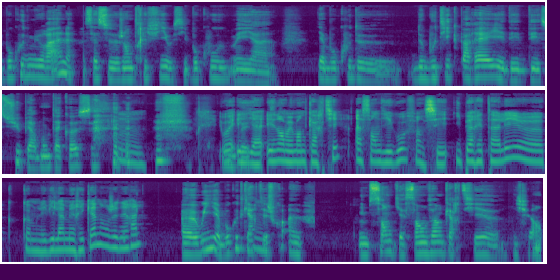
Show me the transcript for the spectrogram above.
beaucoup de murales. Ça se gentrifie aussi beaucoup, mais il y a il y a beaucoup de, de boutiques pareilles et des, des, super bons tacos. Mmh. Ouais, et il y a énormément de quartiers à San Diego. Enfin, c'est hyper étalé, euh, comme les villes américaines en général. Euh, oui, il y a beaucoup de quartiers, mmh. je crois. Euh, il me semble qu'il y a 120 quartiers différents.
